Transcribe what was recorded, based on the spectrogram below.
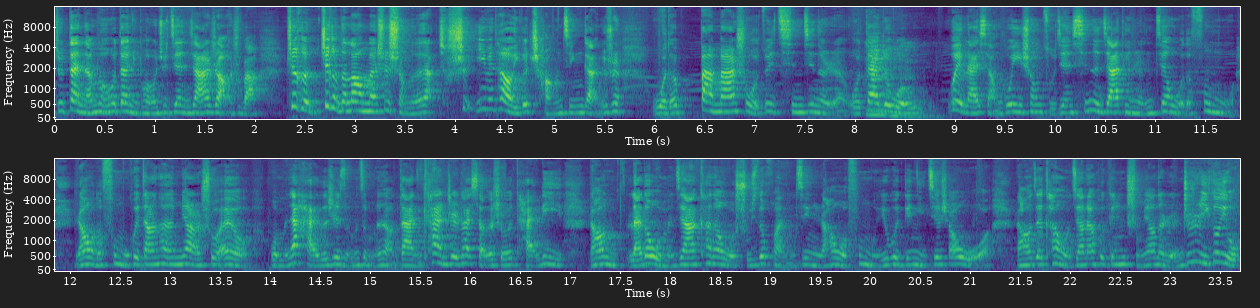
就带男朋友或带女朋友去见家长，是吧？这个这个的浪漫是什么呢？是因为它有一个场景感，就是我的爸妈是我最亲近的人，我带着我嗯未来想过一生组建新的家庭人见我的父母，然后我的父母会当着他的面儿说：“哎呦，我们家孩子是怎么怎么长大？你看这是他小的时候的台历。”然后你来到我们家，看到我熟悉的环境，然后我父母又会给你介绍我，然后再看我将来会跟什么样的人，这是一个有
